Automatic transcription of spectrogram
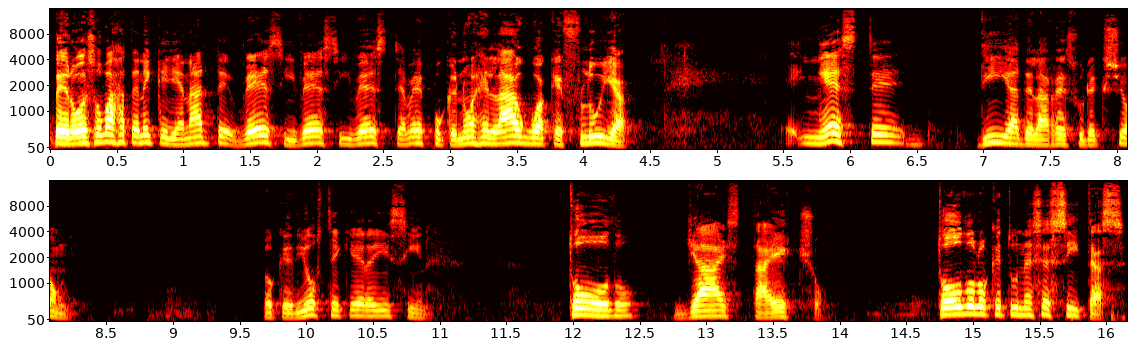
Pero eso vas a tener que llenarte vez y vez y vez, te ves, porque no es el agua que fluya. En este día de la resurrección, lo que Dios te quiere decir, todo ya está hecho. Todo lo que tú necesitas.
